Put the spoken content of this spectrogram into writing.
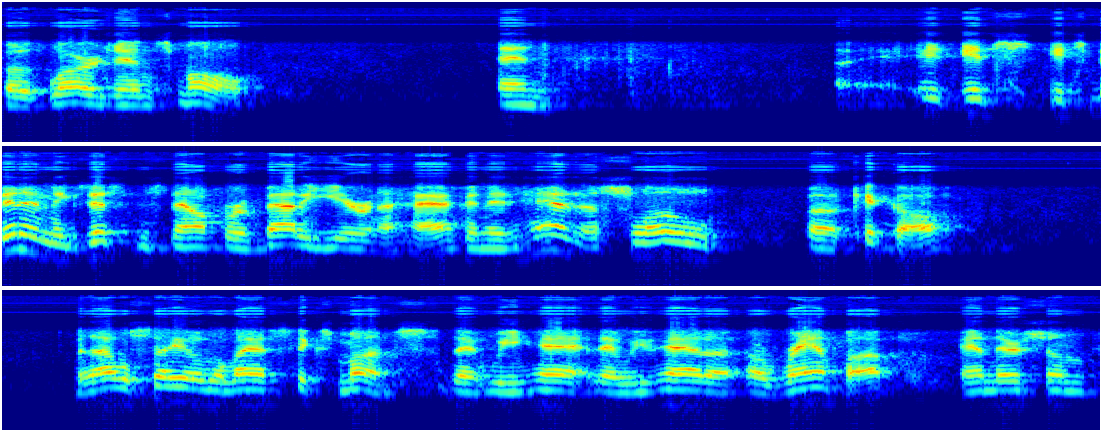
both large and small. And it, it's it's been in existence now for about a year and a half, and it had a slow uh, kickoff. But I will say over the last six months that we had that we've had a, a ramp up, and there's some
